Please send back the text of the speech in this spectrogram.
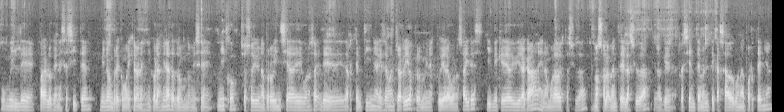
humilde para lo que necesiten. Mi nombre, como dijeron, es Nicolás Minata, todo el mundo me dice Nico. Yo soy de una provincia de, Buenos Aires, de, Argentina que se llama Entre Ríos, pero me vine a estudiar a Buenos Aires y me quedé a vivir acá, enamorado de esta ciudad, no solamente de la ciudad, sino que recientemente casado con una porteña.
